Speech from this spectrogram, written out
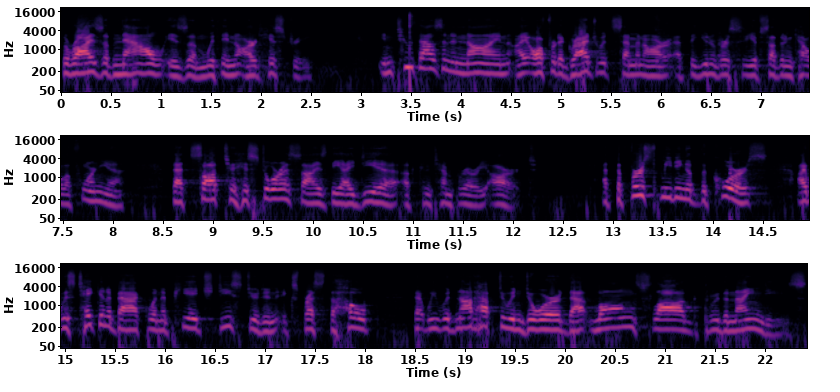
the rise of nowism within art history. In 2009, I offered a graduate seminar at the University of Southern California that sought to historicize the idea of contemporary art. At the first meeting of the course, I was taken aback when a PhD student expressed the hope that we would not have to endure that long slog through the 90s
